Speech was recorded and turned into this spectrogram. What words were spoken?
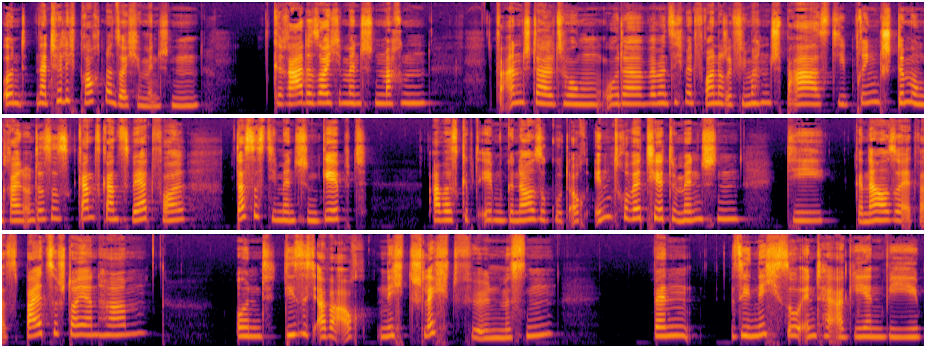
Und natürlich braucht man solche Menschen. Gerade solche Menschen machen Veranstaltungen oder wenn man sich mit Freunden trifft, die machen Spaß, die bringen Stimmung rein und das ist ganz, ganz wertvoll, dass es die Menschen gibt. Aber es gibt eben genauso gut auch introvertierte Menschen, die genauso etwas beizusteuern haben und die sich aber auch nicht schlecht fühlen müssen, wenn sie nicht so interagieren wie,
